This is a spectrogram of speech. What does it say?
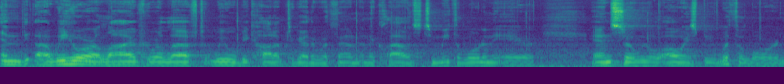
And uh, we who are alive, who are left, we will be caught up together with them in the clouds to meet the Lord in the air. And so we will always be with the Lord.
